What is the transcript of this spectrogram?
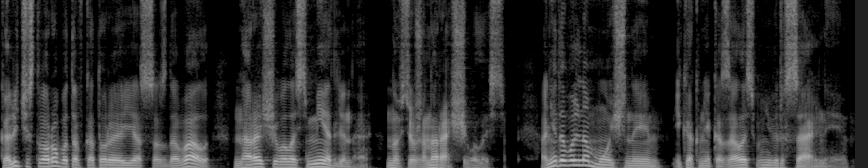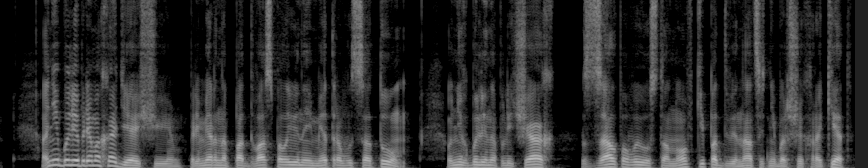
Количество роботов, которые я создавал, наращивалось медленно, но все же наращивалось. Они довольно мощные и, как мне казалось, универсальные. Они были прямоходящие, примерно по 2,5 метра в высоту. У них были на плечах залповые установки под 12 небольших ракет.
